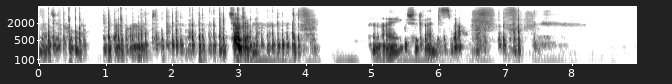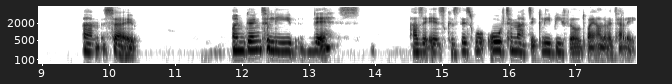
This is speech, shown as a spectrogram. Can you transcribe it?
magical background children. I should learn to spell. Um, so I'm going to leave this as it is because this will automatically be filled by Alaveteli.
